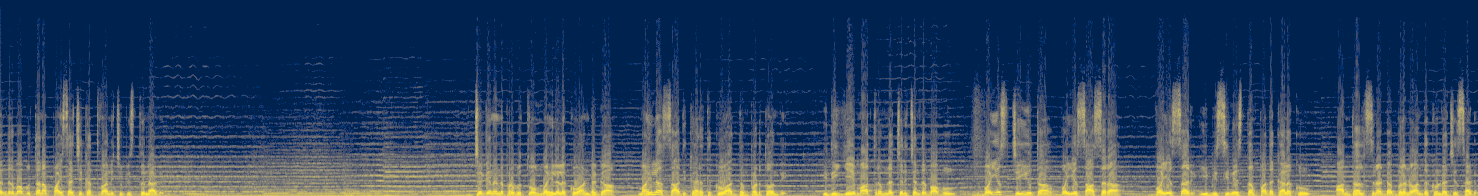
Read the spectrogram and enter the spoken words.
చంద్రబాబు తన పైశాచికత్వాన్ని చూపిస్తున్నాడు. జగనన్న ప్రభుత్వం మహిళలకు అండగా మహిళా సాధికారతకు అద్దం పడుతోంది. ఇది ఏమాత్రం నచ్చని Chandrababu YS Cheyutha YS Asara YSR EBC Nestham పథకాలకు అందాల్సిన డబ్బులను అందకుండా చేశాడు.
